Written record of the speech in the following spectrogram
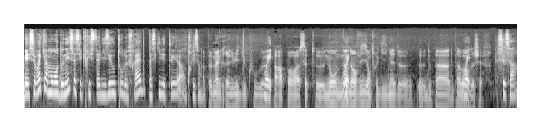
Mais c'est vrai qu'à un moment donné, ça s'est cristallisé autour de Fred parce qu'il était en prison. un peu malgré lui du coup euh, par rapport à cette euh, non non Oui. envie entre guillemets de de, de pas de pas avoir Oui. de chef. C'est ça.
